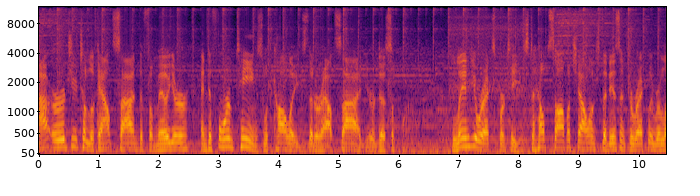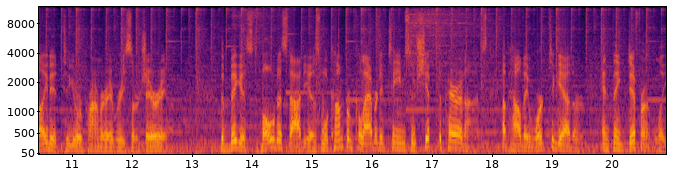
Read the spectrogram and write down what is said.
I urge you to look outside the familiar and to form teams with colleagues that are outside your discipline. Lend your expertise to help solve a challenge that isn't directly related to your primary research area. The biggest, boldest ideas will come from collaborative teams who shift the paradigms of how they work together and think differently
